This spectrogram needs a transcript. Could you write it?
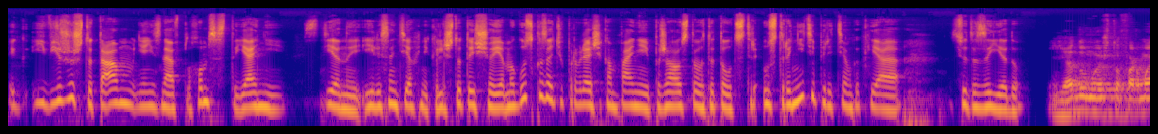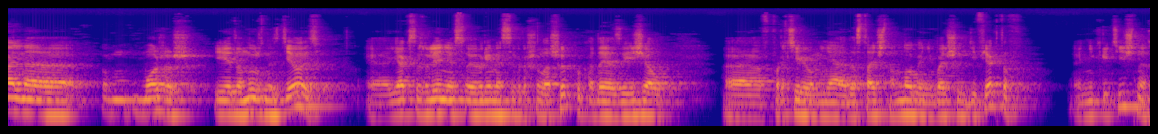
и, и вижу, что там, я не знаю, в плохом состоянии стены или сантехника или что-то еще. Я могу сказать управляющей компании, пожалуйста, вот это устраните перед тем, как я сюда заеду? Я думаю, что формально можешь, и это нужно сделать. Э, я, к сожалению, в свое время совершил ошибку, когда я заезжал в квартире у меня достаточно много небольших дефектов, э, не критичных,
